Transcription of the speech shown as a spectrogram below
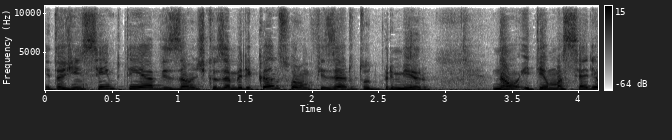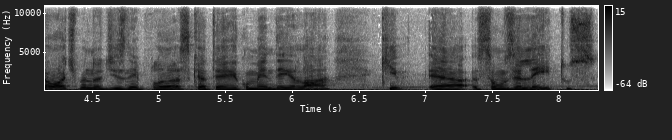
Então a gente sempre tem a visão de que os americanos foram que fizeram tudo primeiro. Não, e tem uma série ótima no Disney Plus, que eu até recomendei lá, que é, são os eleitos,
